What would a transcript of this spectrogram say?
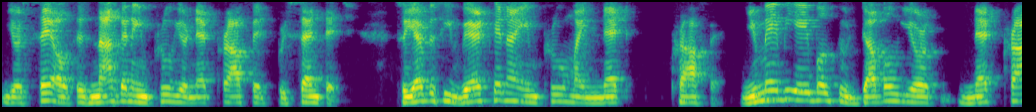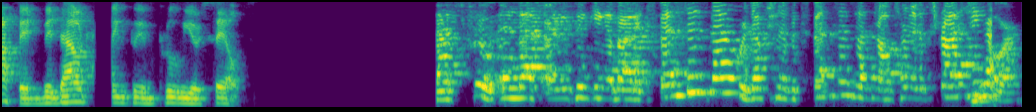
your sales is not going to improve your net profit percentage. So you have to see where can I improve my net profit? You may be able to double your net profit without having to improve your sales. That's true. And that are you thinking about expenses now? Reduction of expenses as an alternative strategy yeah. or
